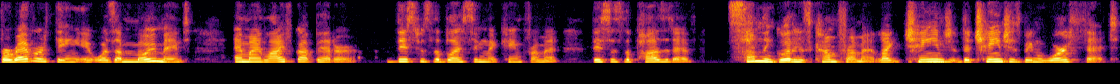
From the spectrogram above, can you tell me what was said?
forever thing. It was a moment and my life got better. This was the blessing that came from it. This is the positive something good has come from it like mm-hmm. change the change has been worth it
